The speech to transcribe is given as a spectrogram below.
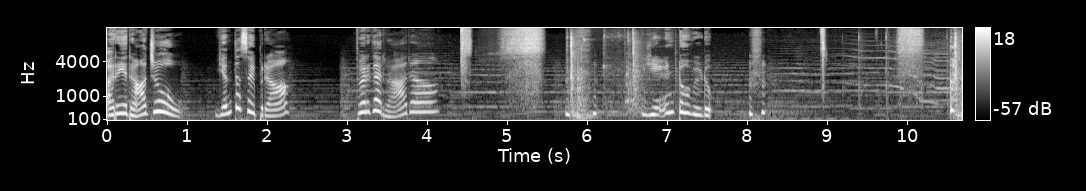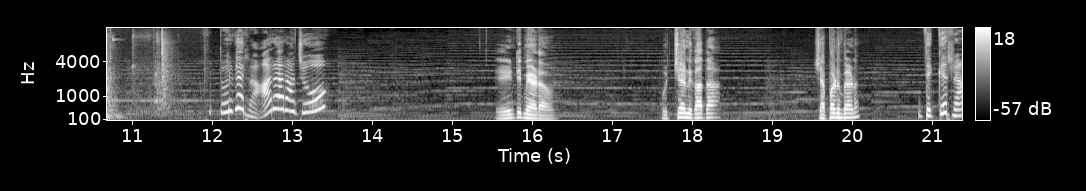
అరే రాజు ఎంతసేపురా? త్వరగా రారా? ఏంటో వీడు? త్వరగా రారా రాజు? ఏంటి మేడం? వచ్చాను కదా. చెప్పండి మేడం. దగ్గర రా.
